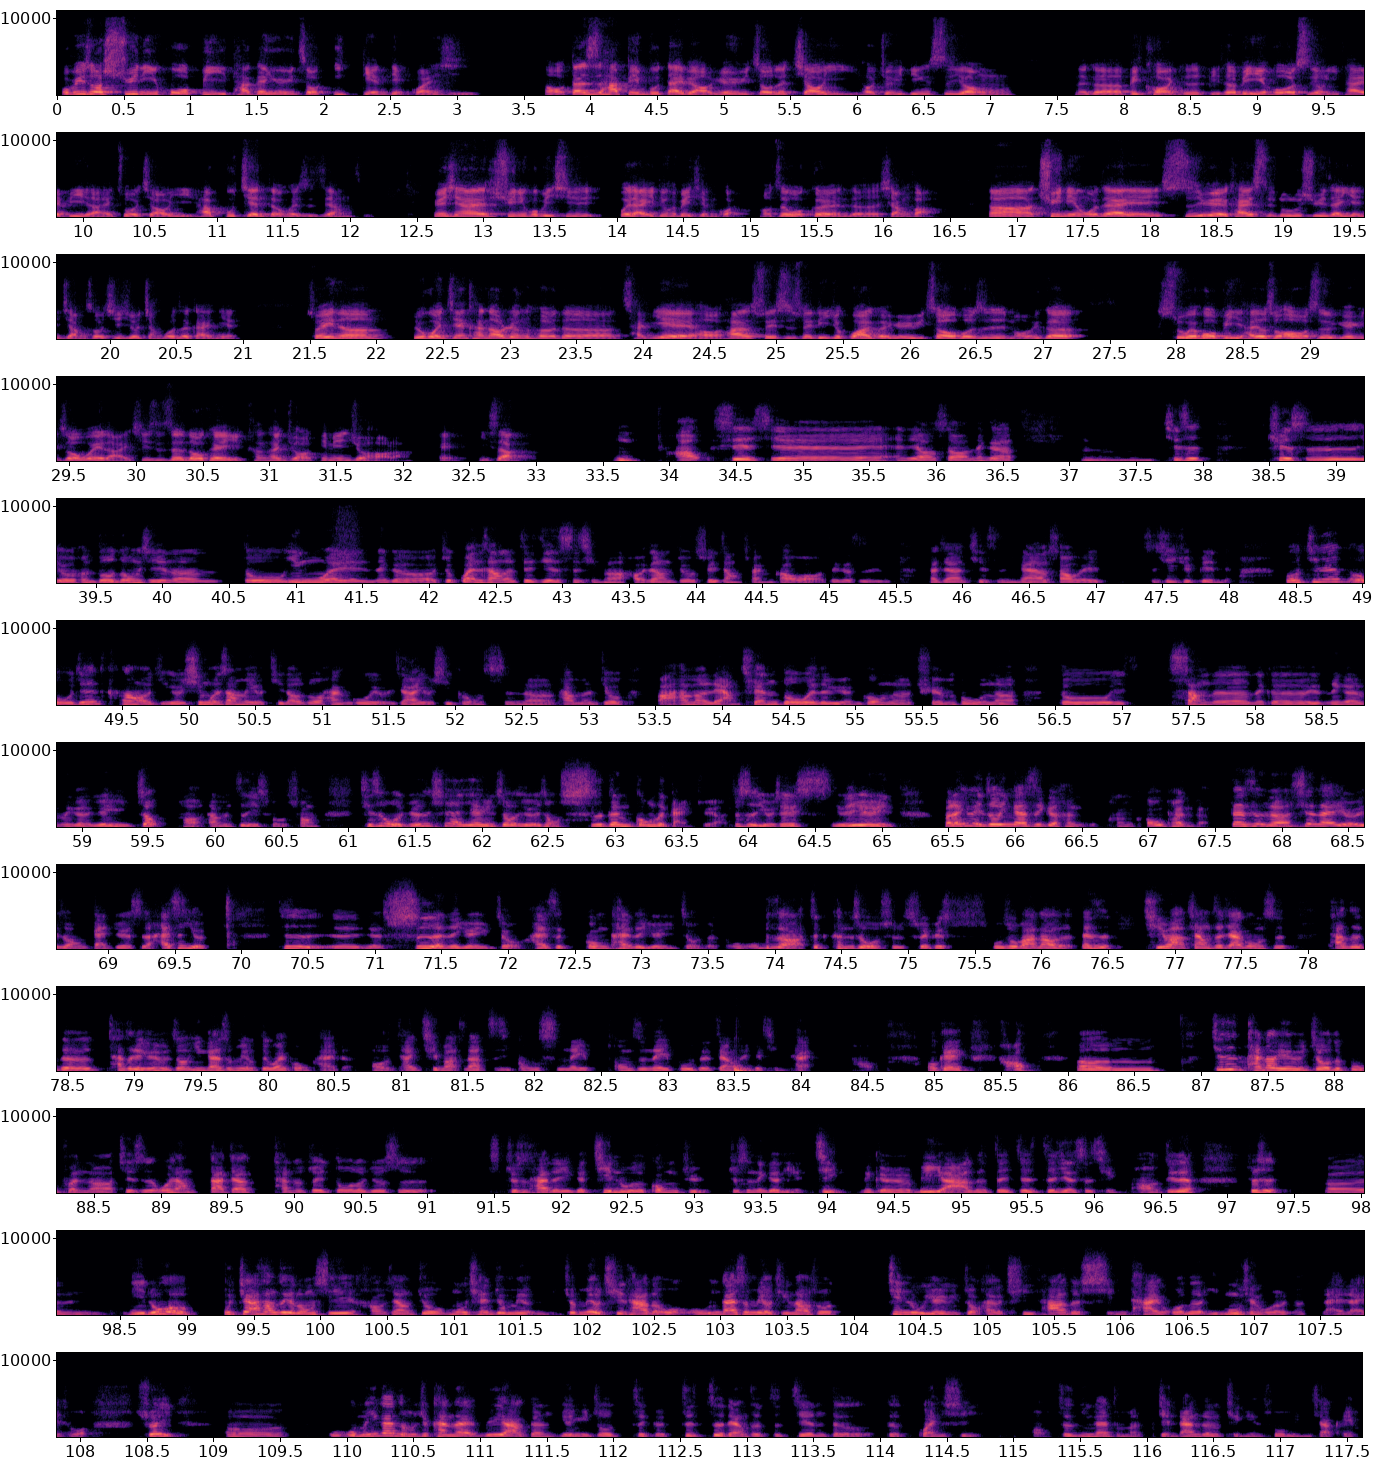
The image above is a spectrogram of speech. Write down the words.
我必须说，虚拟货币它跟元宇宙一点点关系哦，但是它并不代表元宇宙的交易以后就一定是用。那个 Bitcoin 就是比特币，或者是用以太币来做交易，它不见得会是这样子，因为现在虚拟货币其实未来一定会被监管哦，这是我个人的想法。那去年我在十月开始陆陆续续在演讲的时候，其实就讲过这个概念。所以呢，如果你今天看到任何的产业哦，它随时随地就挂一个元宇宙，或者是某一个数位货币，他就说哦，我是元宇宙未来，其实这都可以看看就好，听听就好了。哎，以上。嗯，好，谢谢 Andy 老师哦，那个。嗯，其实确实有很多东西呢，都因为那个就冠上了这件事情了，好像就水涨船高哦。这个是大家其实应该要稍微仔细去辨别。不过今天哦，我今天刚好有新闻上面有提到说，韩国有一家游戏公司呢，他们就把他们两千多位的员工呢，全部呢都。上的那个那个那个元宇宙，哈、哦，他们自己所创。其实我觉得现在元宇宙有一种私跟公的感觉啊，就是有些有些元宇，本来元宇宙应该是一个很很 open 的，但是呢，现在有一种感觉是还是有，就是呃私人的元宇宙还是公开的元宇宙的。我我不知道啊，这个可能是我是随便胡说八道的，但是起码像这家公司，它这个它这个元宇宙应该是没有对外公开的哦，它起码是它自己公司内公司内部的这样的一个形态。好，OK，好，嗯。其实谈到元宇宙的部分呢，其实我想大家谈的最多的就是，就是它的一个进入的工具，就是那个眼镜，那个 VR 的这这这件事情。好，就是就是呃，你如果不加上这个东西，好像就目前就没有就没有其他的，我我应该是没有听到说进入元宇宙还有其他的形态，或者以目前我来来说，所以呃，我我们应该怎么去看待 VR 跟元宇宙这个这这两者之间的的关系？哦，这应该怎么简单的请您说明一下，可以吗？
